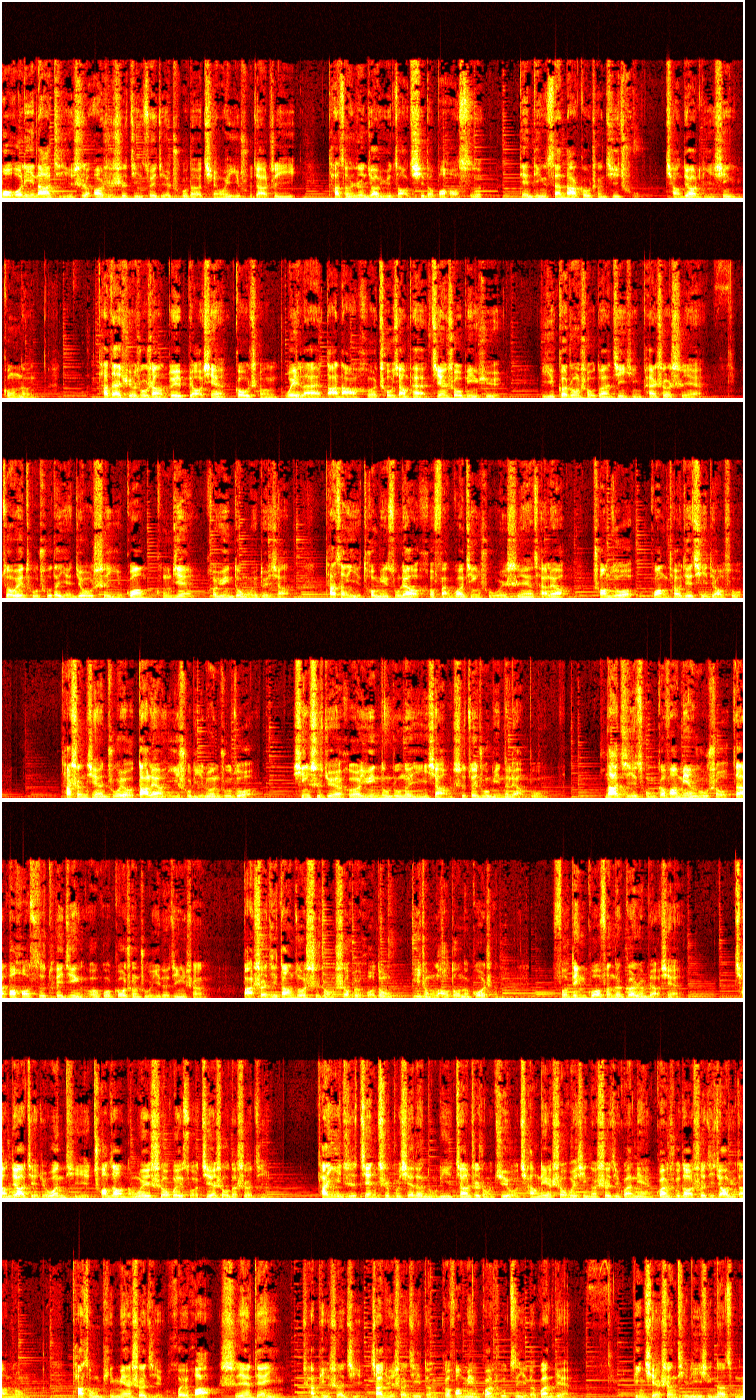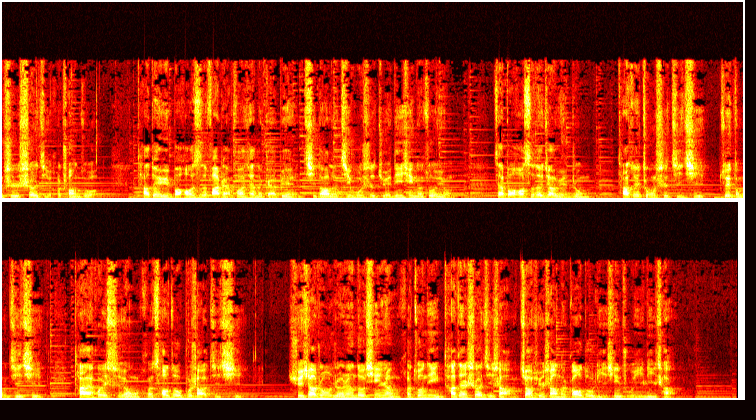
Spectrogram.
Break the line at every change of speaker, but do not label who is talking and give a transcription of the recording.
莫霍利纳吉是二十世纪最杰出的前卫艺术家之一，他曾任教于早期的包豪斯，奠定三大构成基础，强调理性、功能。他在学术上对表现、构成、未来、达达和抽象派兼收并蓄，以各种手段进行拍摄实验。最为突出的研究是以光、空间和运动为对象。他曾以透明塑料和反光金属为实验材料，创作光调节器雕塑。他生前著有大量艺术理论著作，《新视觉》和《运动中的影响》是最著名的两部。纳吉从各方面入手，在包豪斯推进俄国构成主义的精神，把设计当作是种社会活动，一种劳动的过程，否定过分的个人表现。强调解决问题、创造能为社会所接受的设计。他一直坚持不懈地努力将这种具有强烈社会性的设计观念灌输到设计教育当中。他从平面设计、绘画、实验电影、产品设计、家居设计等各方面灌输自己的观点，并且身体力行地从事设计和创作。他对于包豪斯发展方向的改变起到了几乎是决定性的作用。在包豪斯的教员中，他最重视机器，最懂机器。他还会使用和操作不少机器，学校中人人都信任和尊敬他在设计上、教学上的高度理性主义立场。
